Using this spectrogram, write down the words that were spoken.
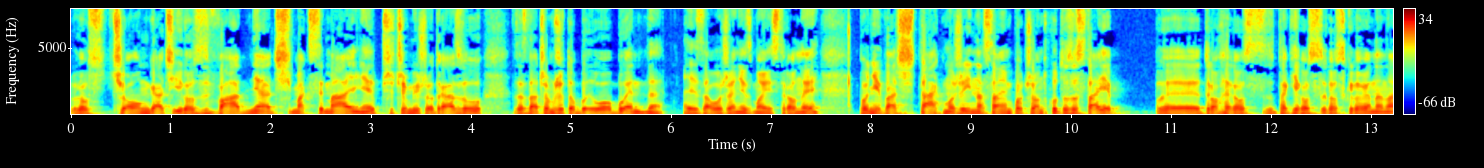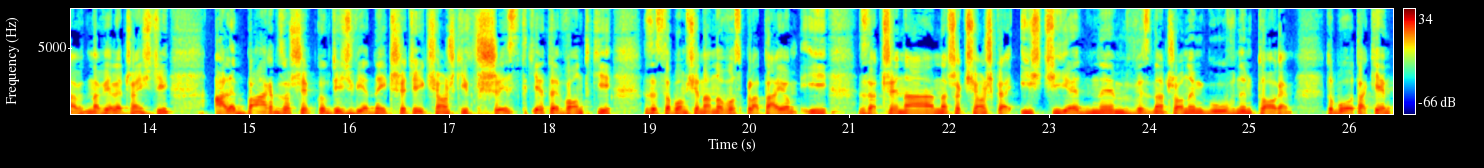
y, rozciągać i rozwadniać maksymalnie, przy czym już od razu zaznaczam, że to było błędne założenie z mojej strony, ponieważ tak, może i na samym początku to zostaje trochę roz, takie roz, rozkrojone na, na wiele części, ale bardzo szybko gdzieś w jednej trzeciej książki wszystkie te wątki ze sobą się na nowo splatają i zaczyna nasza książka iść jednym wyznaczonym głównym torem. To było takie,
